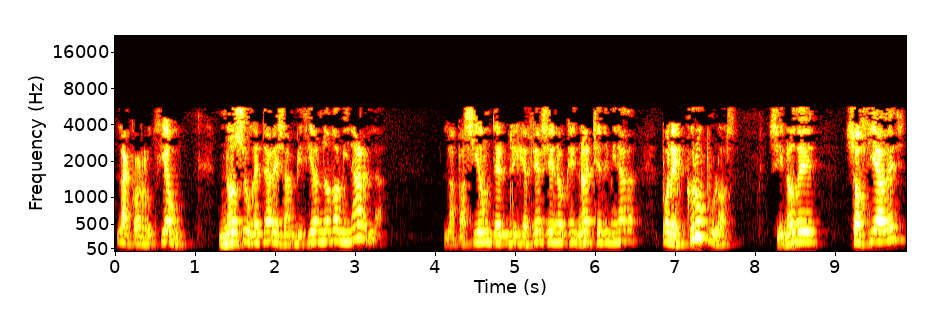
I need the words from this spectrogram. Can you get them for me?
la corrupción. No sujetar esa ambición, no dominarla. La pasión de enriquecerse no, que no esté dominada por escrúpulos, sino de sociales,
